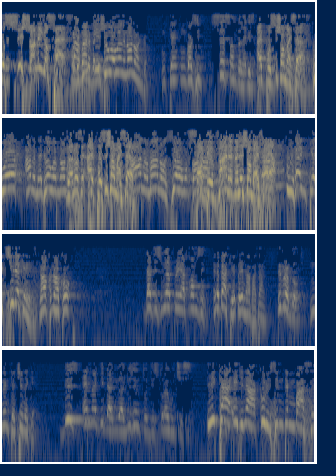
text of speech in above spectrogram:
positioning yourself for Ka divine bụ revelation. idowe onwe gị n'ọnọdụ nke ngọzi Say something like this. I position myself. kwuo ana m edowe m You are not saying I position myself. Ana m anọzi onwe ka for divine revelation by fire. mkpughe nke chineke n'ọkụ n'ọkụ That is where prayer comes in. ebe a ka ekpere na-abata People of God, ndị nke chineke this energy that you are using to destroy witches, ike a iji na-akụrisi ndị mgbaasị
